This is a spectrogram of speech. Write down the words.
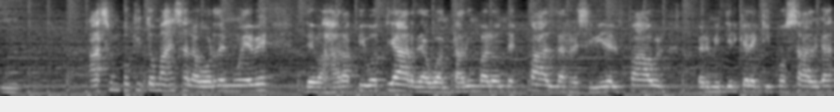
mm, hace un poquito más esa labor de 9, de bajar a pivotear, de aguantar un balón de espaldas, recibir el foul, permitir que el equipo salga.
